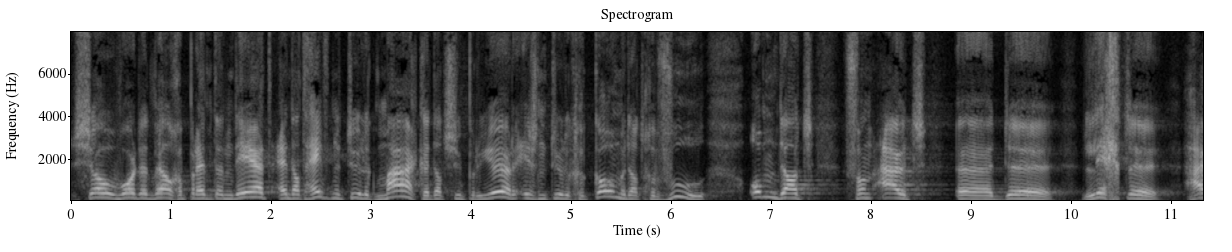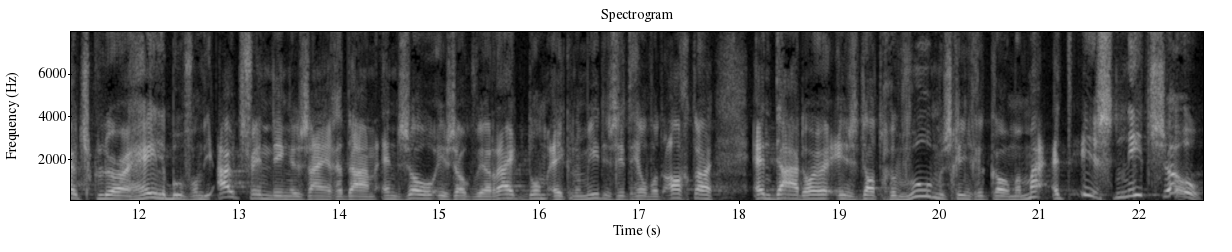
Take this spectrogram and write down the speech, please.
zo wordt het wel gepretendeerd en dat heeft natuurlijk maken, dat superieur is natuurlijk gekomen, dat gevoel, omdat vanuit uh, de lichte huidskleur een heleboel van die uitvindingen zijn gedaan. En zo is ook weer rijkdom, economie, er zit heel wat achter. En daardoor is dat gevoel misschien gekomen. Maar het is niet zo.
